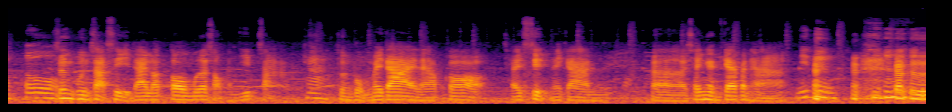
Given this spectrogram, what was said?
ลอตโต้ซึ่งคุณศาสีได้ลอตโต้เมื่อ 2023ค่ะส่วนผมไม่ได้นะครับก็ใช้สิทธิ์ในการเอ่อใช้เงินแก้ปัญหา นิดนึง ก็คือ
